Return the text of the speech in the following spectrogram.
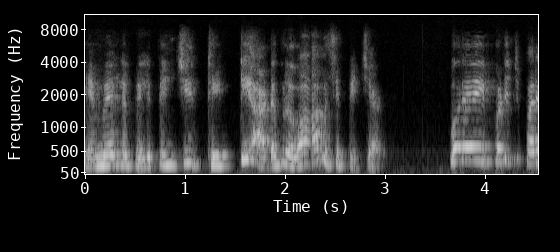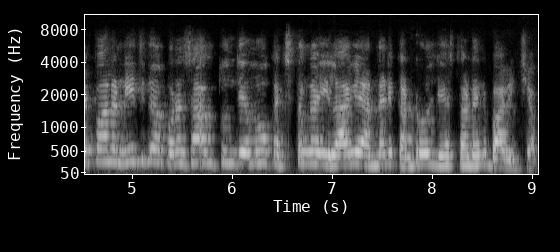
ఎమ్మెల్యే పిలిపించి తిట్టి ఆ డబ్బులు వాపసు ఇప్పించాడు ఒరే ఇప్పటి నుంచి పరిపాలన నీతిగా కొనసాగుతుందేమో ఖచ్చితంగా ఇలాగే అందరినీ కంట్రోల్ చేస్తాడని భావించాం.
